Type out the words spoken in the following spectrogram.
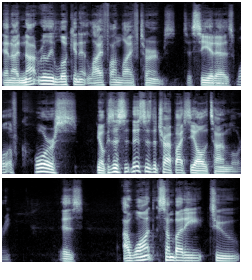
And I'm not really looking at life on life terms to see it as, well, of course, you know, because this, this is the trap I see all the time, Laurie, is I want somebody to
